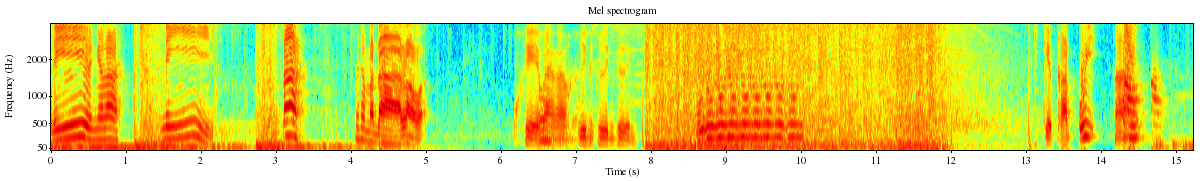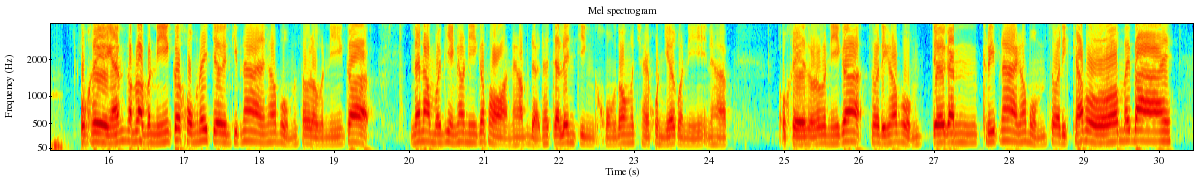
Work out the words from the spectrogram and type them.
นี่เป็นไงล่ะ นี่นะไม่ธรรมดาเราอะโอเคไปไปคืนคืนคืนอุ้ยอุ้ยอุ้ยอุ้ยอุ้ยอุ้ยอุ้ยเก็บครับ อุ้ยอ่าโอเคงั้นสำหรับวันนี้ก็คงได้เจอกันคลิปหน้านะครับผมสำหรับวันนี้ก็ แนะนำไว้เพียงเท่านี้ก็พอนะครับ เดี๋ยวถ้าจะเล่นจริงคงต้องใช้คนเยอะกว่านี้นะครับ โอเคสำหรับวันนี้ก็สวัสดีครับผม เจอกันคลิปหน้าครับผม สวัสดีครับผม บ๊ายบาย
